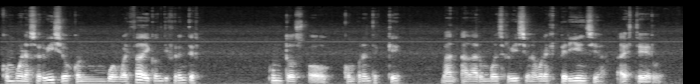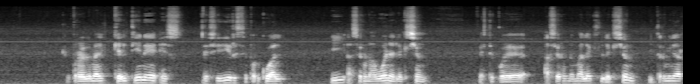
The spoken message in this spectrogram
con buenos servicios, con buen wifi, con diferentes puntos o componentes que van a dar un buen servicio, una buena experiencia a este héroe. El problema que él tiene es decidirse por cuál y hacer una buena elección. Este puede hacer una mala elección y terminar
